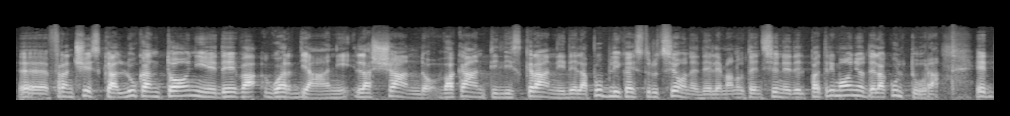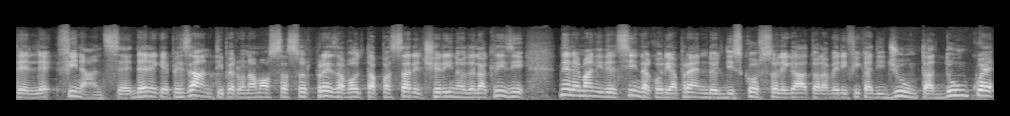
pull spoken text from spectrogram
eh, Francesca Lucantoni ed Eva Guardiani guardiani, lasciando vacanti gli scranni della pubblica istruzione, delle manutenzioni del patrimonio, della cultura e delle finanze. Deleghe pesanti per una mossa a sorpresa volta a passare il cerino della crisi nelle mani del sindaco, riaprendo il discorso legato alla verifica di giunta. Dunque,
